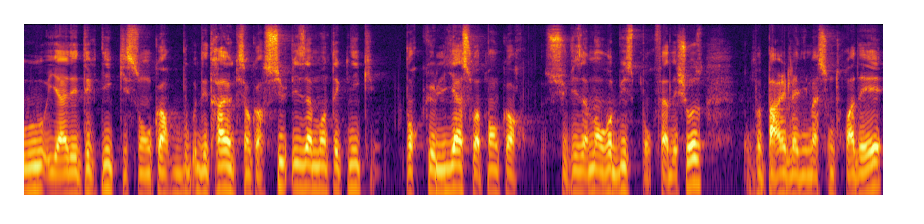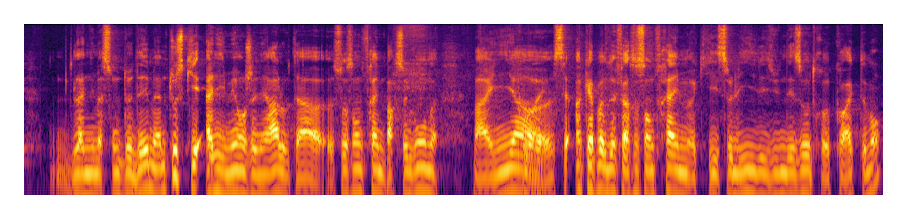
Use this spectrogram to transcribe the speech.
où il y a des techniques qui sont encore, des travails qui sont encore suffisamment techniques pour que l'IA soit pas encore suffisamment robuste pour faire des choses. On peut parler de l'animation 3D, de l'animation 2D même, tout ce qui est animé en général, où tu as 60 frames par seconde, bah, Ouais. euh, c'est incapable de faire 60 frames qui se lient les unes des autres correctement.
